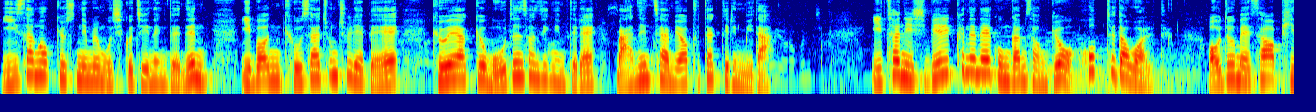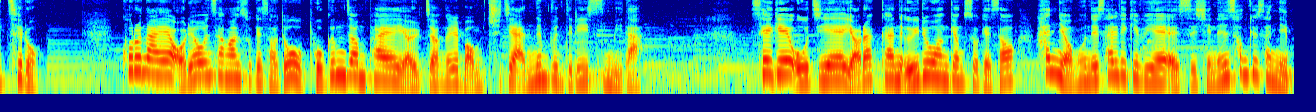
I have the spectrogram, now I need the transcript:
이상옥 교수님을 모시고 진행되는 이번 교사 총출 예배에 교회 학교 모든 선생님들의 많은 참여 부탁드립니다. 2021 큰은혜 공감 선교 호프 투더 월드 어둠에서 빛으로 코로나의 어려운 상황 속에서도 복음 전파의 열정을 멈추지 않는 분들이 있습니다. 세계 오지의 열악한 의료 환경 속에서 한 영혼을 살리기 위해 애쓰시는 선교사님.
